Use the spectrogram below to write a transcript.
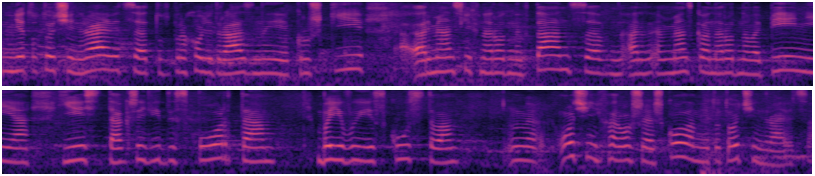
Мне тут очень нравится, тут проходят разные кружки армянских народных танцев, ар- армянского народного пения, есть также виды спорта, боевые искусства. М, Очень хорошая школа, мне тут очень нравится.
